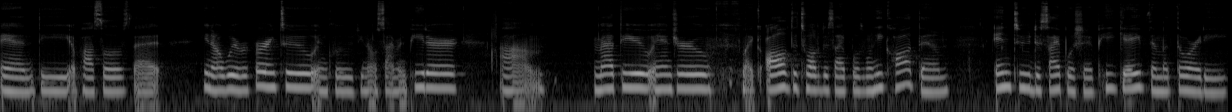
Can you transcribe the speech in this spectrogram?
and the apostles that you know we're referring to include, you know, Simon Peter, um, Matthew, Andrew, like all of the 12 disciples, when he called them into discipleship, he gave them authority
